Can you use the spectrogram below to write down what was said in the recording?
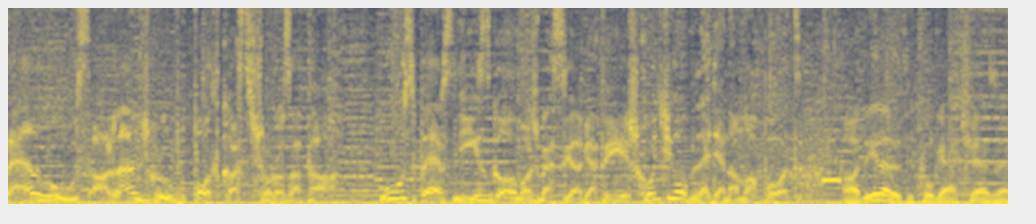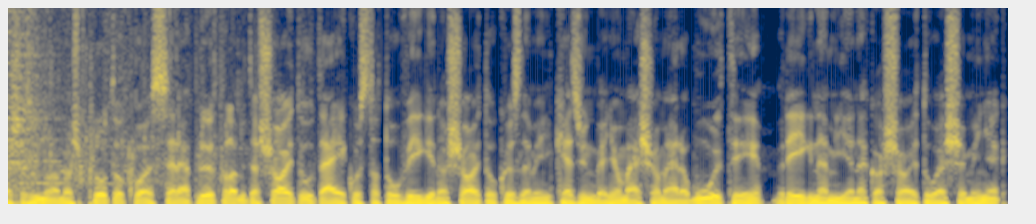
Az L20 a Lunch Group podcast sorozata. 20 percnyi izgalmas beszélgetés, hogy jobb legyen a napod. A délelőtti fogácsázás, az unalmas protokoll szereplők, valamint a sajtótájékoztató végén a sajtóközlemény kezünkbe nyomása már a múlté, rég nem ilyenek a sajtóesemények,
